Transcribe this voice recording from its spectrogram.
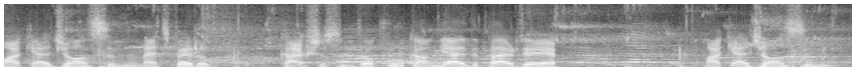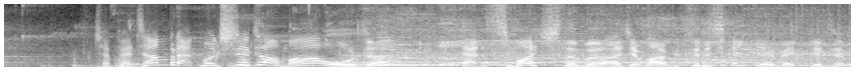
Michael Johnson, Matt Farrell karşısında. Furkan geldi perdeye. Michael Johnson tepeden bırakmak istedi ama orada yani smaçla mı acaba bitirecek diye bekledim.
